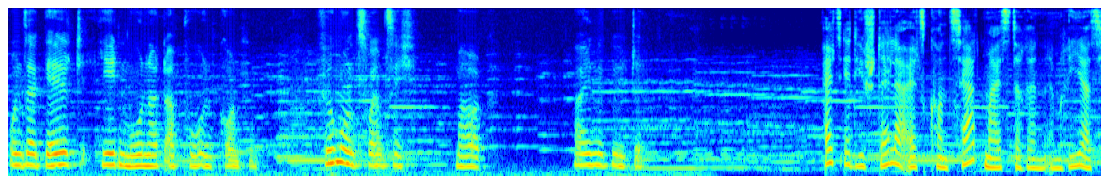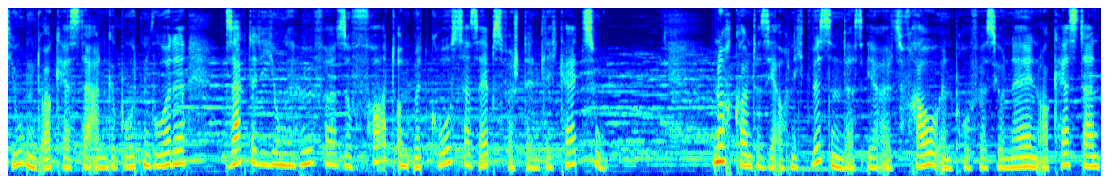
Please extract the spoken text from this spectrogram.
unser Geld jeden Monat abholen konnten. 25 Mark. Meine Güte. Als ihr die Stelle als Konzertmeisterin im Rias Jugendorchester angeboten wurde, sagte die junge Höfer sofort und mit großer Selbstverständlichkeit zu. Noch konnte sie auch nicht wissen, dass ihr als Frau in professionellen Orchestern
